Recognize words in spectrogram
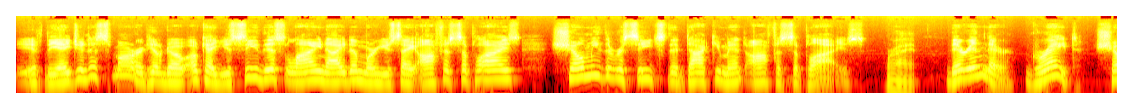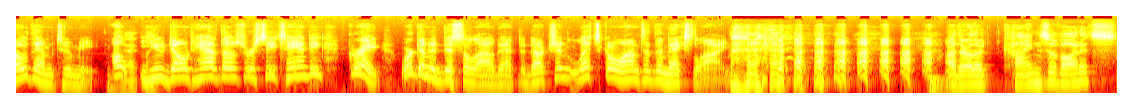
if the agent is smart, he'll go, okay, you see this line item where you say office supplies? show me the receipts that document office supplies. Right. They're in there. Great. Show them to me. Exactly. Oh, you don't have those receipts handy? Great. We're going to disallow that deduction. Let's go on to the next line. Are there other kinds of audits?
